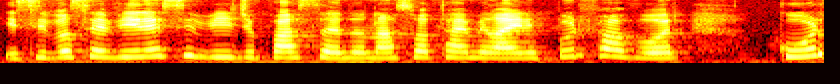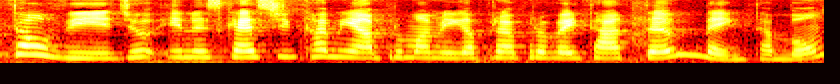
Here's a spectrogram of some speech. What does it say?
E se você vir esse vídeo passando na sua timeline, por favor, curta o vídeo e não esquece de encaminhar para uma amiga para aproveitar também, tá bom?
